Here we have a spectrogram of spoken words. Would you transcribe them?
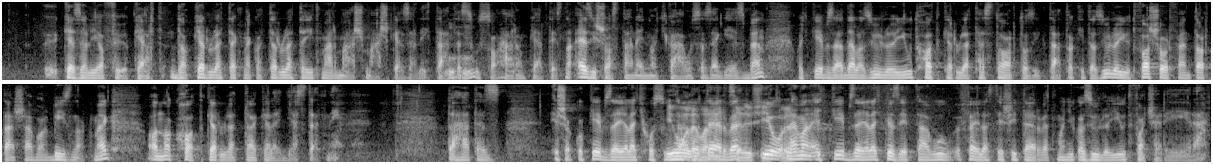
kezeli a főkert, de a kerületeknek a területeit már más-más kezeli. Tehát uh-huh. ez 23 kertész. Na ez is aztán egy nagy káosz az egészben, hogy képzeld el, az ülői út hat kerülethez tartozik. Tehát akit az ülői út fasor fenntartásával bíznak meg, annak hat kerülettel kell egyeztetni. Tehát ez, és akkor képzelj el egy hosszú jó, távú tervet. Jó, le van egy, képzelj el egy középtávú fejlesztési tervet mondjuk az ülői út facseréjére.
